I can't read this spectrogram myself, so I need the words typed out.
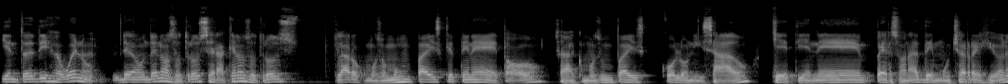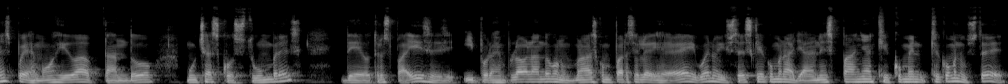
Y entonces dije, bueno, ¿de dónde nosotros, será que nosotros claro, como somos un país que tiene de todo, o sea, como es un país colonizado, que tiene personas de muchas regiones, pues hemos ido adaptando muchas costumbres de otros países. Y por ejemplo, hablando con un más comparse, le dije, hey, bueno, ¿y ustedes qué comen allá en España? ¿Qué comen, qué comen ustedes?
